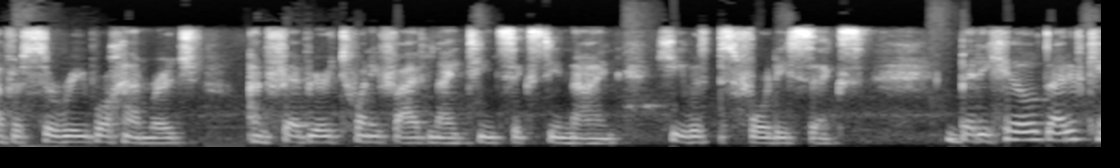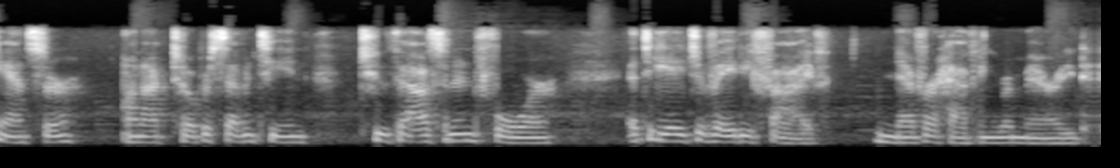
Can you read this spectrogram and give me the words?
of a cerebral hemorrhage on February 25, 1969. He was 46. Betty Hill died of cancer on October 17, 2004, at the age of 85, never having remarried.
